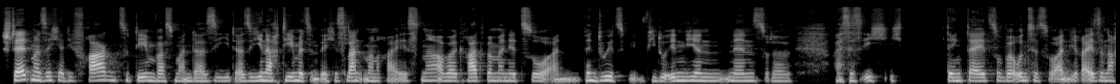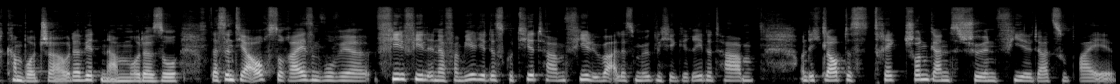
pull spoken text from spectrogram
stellt man sich ja die Fragen zu dem, was man da sieht. Also je nachdem jetzt, in welches Land man reist. Ne? Aber gerade wenn man jetzt so an, wenn du jetzt, wie, wie du Indien nennst oder was weiß ich, ich denke da jetzt so bei uns jetzt so an die Reise nach Kambodscha oder Vietnam oder so. Das sind ja auch so Reisen, wo wir viel, viel in der Familie diskutiert haben, viel über alles Mögliche geredet haben. Und ich glaube, das trägt schon ganz schön viel dazu bei,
